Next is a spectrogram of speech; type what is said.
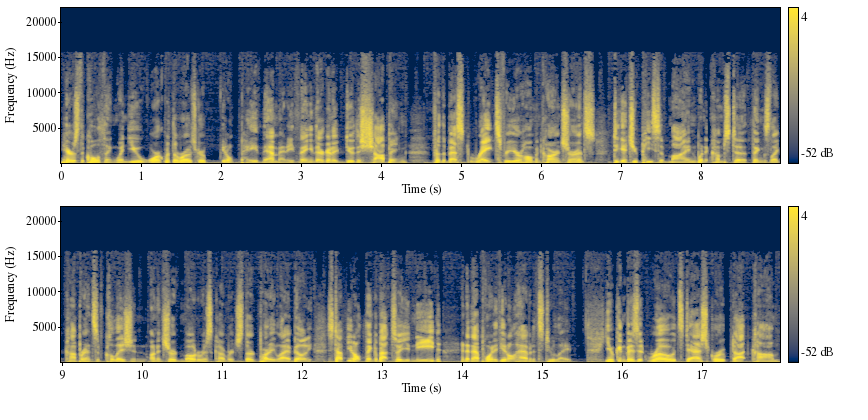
Here's the cool thing when you work with the Roads Group, you don't pay them anything. They're going to do the shopping for the best rates for your home and car insurance to get you peace of mind when it comes to things like comprehensive collision, uninsured motorist coverage, third party liability, stuff you don't think about until you need. And at that point, if you don't have it, it's too late. You can visit roads group.com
